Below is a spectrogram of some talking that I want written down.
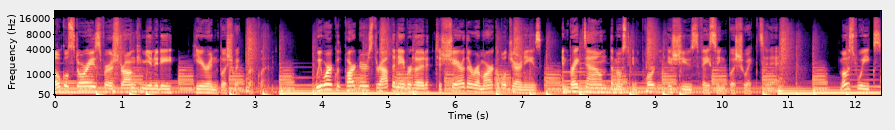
local stories for a strong community here in Bushwick, Brooklyn. We work with partners throughout the neighborhood to share their remarkable journeys and break down the most important issues facing Bushwick today. Most weeks,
